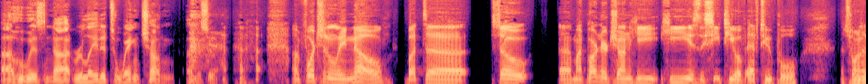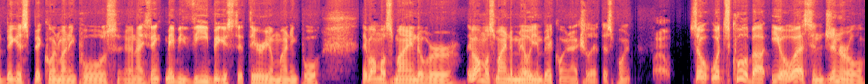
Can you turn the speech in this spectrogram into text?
uh, who is not related to Wang Chung, I'm assuming. Unfortunately, no. But uh, so uh, my partner Chun, he he is the CTO of F2 Pool. That's one of the biggest Bitcoin mining pools, and I think maybe the biggest Ethereum mining pool. They've almost mined over. They've almost mined a million Bitcoin actually at this point. Wow. So what's cool about EOS in general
